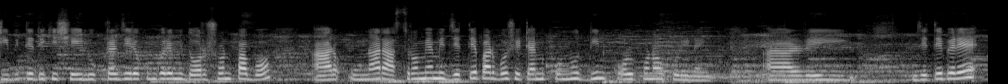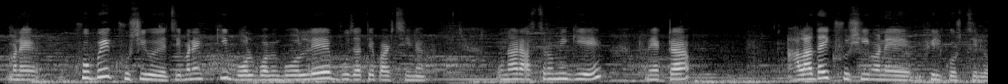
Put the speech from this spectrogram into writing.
টিভিতে দেখি, সেই লুকটার যে এরকম করে আমি দর্শন পাবো আর ওনার আশ্রমে আমি যেতে পারব সেটা আমি কোনো দিন কল্পনাও করি নাই। আর এই যেতে পেরে মানে খুবই খুশি হয়েছি। মানে কি বলব আমি বললে বোঝাতে পারছি না। ওনার আশ্রমে গিয়ে মানে একটা আলাদাই খুশি মানে ফিল করছিল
